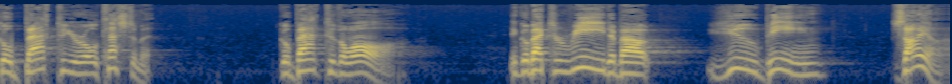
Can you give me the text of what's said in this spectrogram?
go back to your Old Testament, go back to the law, and go back to read about you being Zion.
